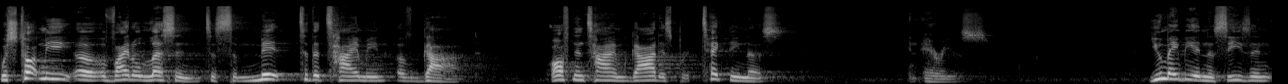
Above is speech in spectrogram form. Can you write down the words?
Which taught me a, a vital lesson to submit to the timing of God. Oftentimes, God is protecting us in areas. You may be in a season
